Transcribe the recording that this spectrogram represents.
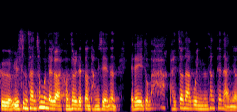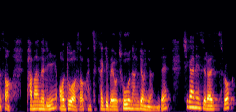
그 윌슨산 천문대가 건설됐던 당시에는 LA도 막 발전하고 있는 상태는 아니어서 밤하늘이 어두워서 관측하기 매우 좋은 환경이었는데 시간이 지날수록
